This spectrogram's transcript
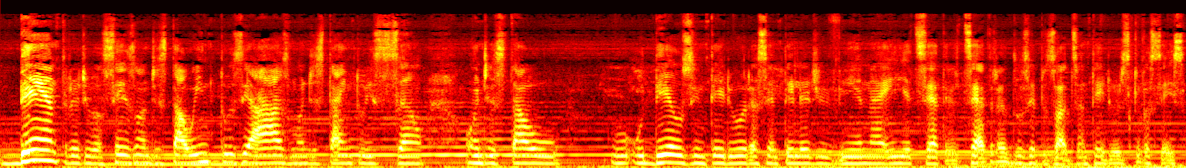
dentro de vocês, onde está o entusiasmo, onde está a intuição, onde está o, o, o Deus interior, a centelha divina e etc, etc, dos episódios anteriores que vocês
